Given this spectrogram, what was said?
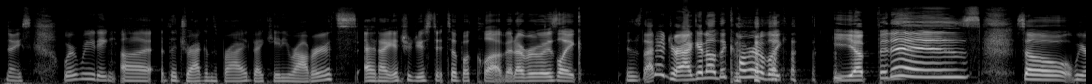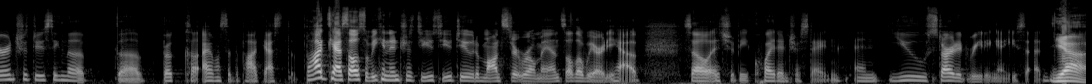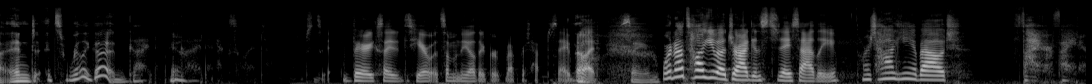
Nice. We're reading uh The Dragon's Bride by Katee Roberts and I introduced it to book club and everybody's like, Is that a dragon on the cover? I'm like, Yep, it is. So we are introducing the the book. I almost said the podcast. The podcast also we can introduce you to to monster romance, although we already have. So it should be quite interesting. And you started reading it, you said. Yeah, and it's really good. Good. Yeah. Good. Excellent. I'm just very excited to hear what some of the other group members have to say. Oh, But same. we're not talking about dragons today, sadly. We're talking about firefighters.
